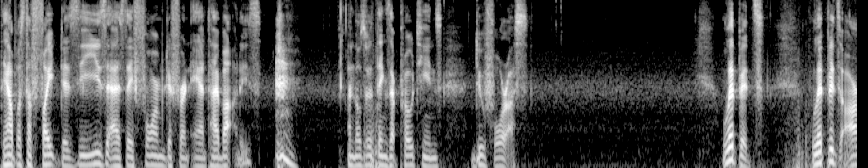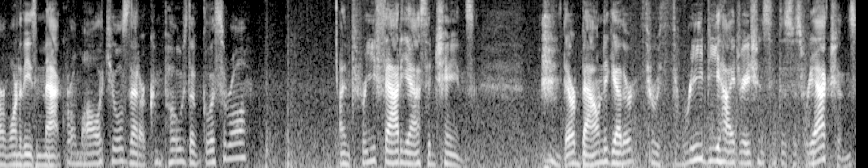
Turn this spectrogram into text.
They help us to fight disease as they form different antibodies. and those are the things that proteins do for us. Lipids. Lipids are one of these macromolecules that are composed of glycerol and three fatty acid chains. they're bound together through three dehydration synthesis reactions,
